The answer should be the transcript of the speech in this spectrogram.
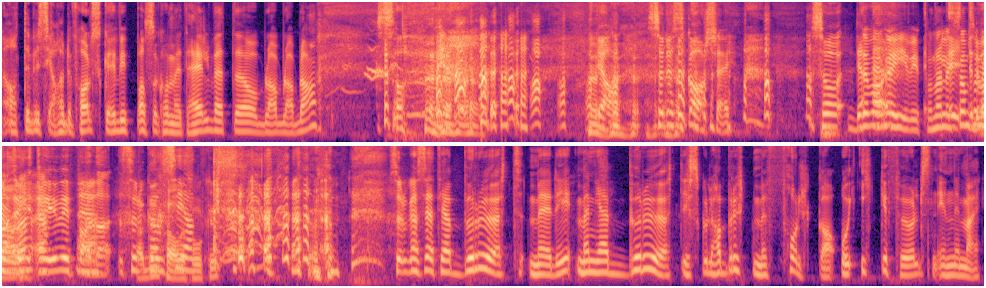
at hvis jeg hadde falske øyevipper, så kom jeg til helvete, og bla, bla, bla. Så Ja. Så det skar seg. Så det, det var øyevippene, liksom? Det var øy, øyevippene. Ja. Så, du kan si at, så du kan si at jeg brøt med de, men jeg brøt Jeg skulle ha brutt med folka og ikke følelsen inni meg.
